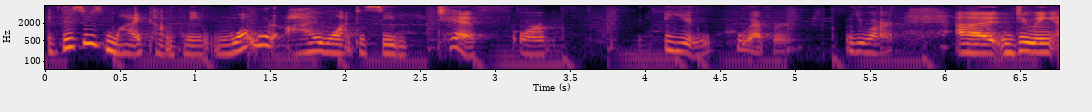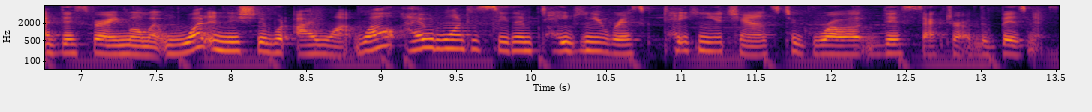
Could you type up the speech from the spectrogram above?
If this was my company, what would I want to see Tiff or you, whoever, you are, uh, doing at this very moment. What initiative would I want? Well, I would want to see them taking a risk, taking a chance to grow out this sector of the business,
